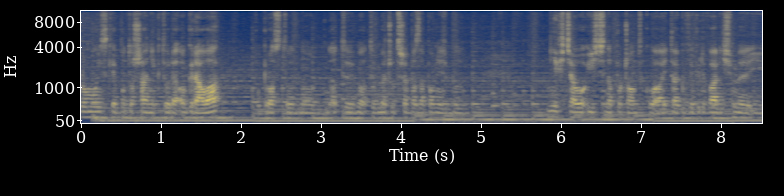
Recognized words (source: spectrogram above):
rumuńskie Botoszani, które ograła. Po prostu no, o, tym, o tym meczu trzeba zapomnieć, bo nie chciało iść na początku, a i tak wygrywaliśmy i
